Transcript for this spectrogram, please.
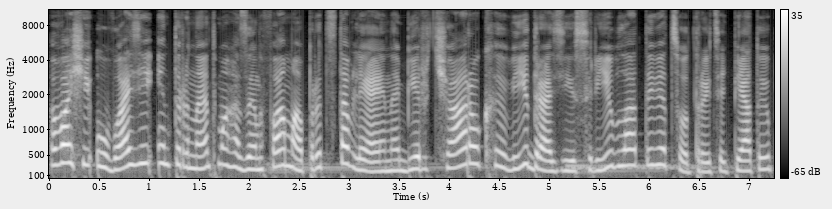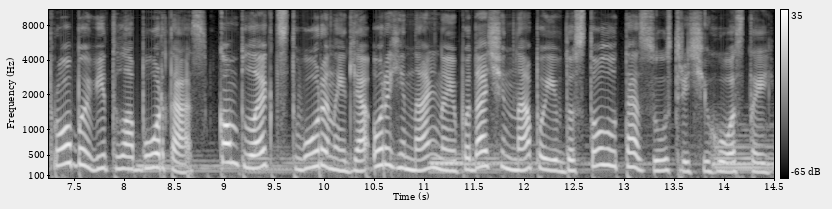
Вашій увазі інтернет-магазин Фама представляє набір чарок відра зі срібла 935 проби від Лабортас. Комплект створений для оригінальної подачі напоїв до столу та зустрічі гостей.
